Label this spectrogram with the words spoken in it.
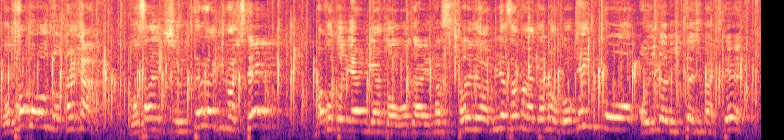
ご多忙の中ご参集いただきまして誠にありがとうございます。それでは皆様方のご健康をお祈りいたしまして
